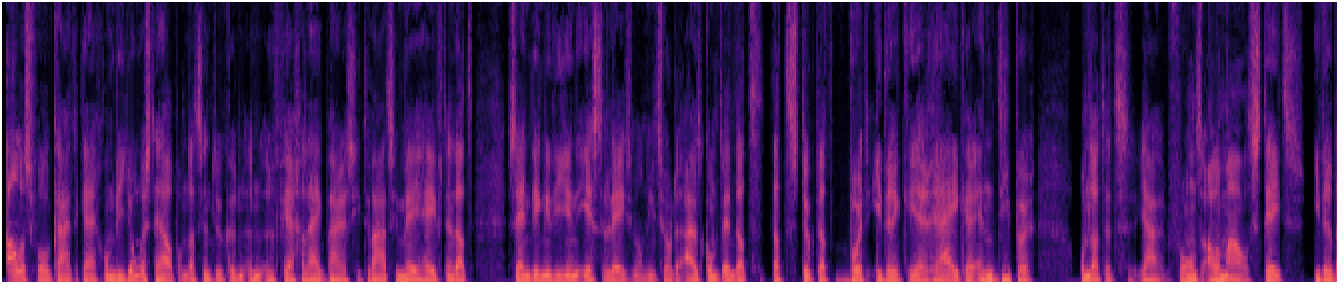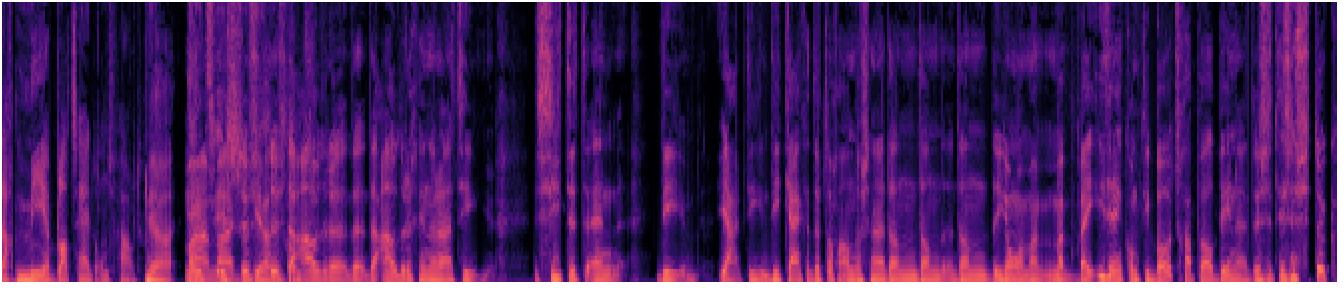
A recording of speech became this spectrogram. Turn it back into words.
alles voor elkaar te krijgen om die jongens te helpen. Omdat ze natuurlijk een, een, een, vergelijkbare situatie mee heeft. En dat zijn dingen die in eerste lezing nog niet zo eruit komt. En dat, dat stuk dat wordt iedere keer rijker en dieper omdat het ja, voor ons allemaal steeds iedere dag meer bladzijden ontvouwt. Ja, maar, maar is, dus, ja, dus de, oudere, de, de oudere generatie ziet het en die, ja, die, die kijken er toch anders naar dan, dan, dan de jongen. Maar, maar bij iedereen komt die boodschap wel binnen. Dus het is een stuk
